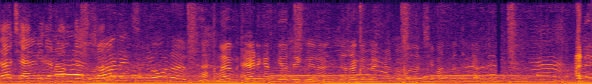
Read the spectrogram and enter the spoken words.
क्या चैनल का नाम क्या है? शान एक्सप्लोरर्स मैं ऐड करती हूँ देख लेना। ज़्यादा करना घर पे बहुत अच्छी बात बताया अरे!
